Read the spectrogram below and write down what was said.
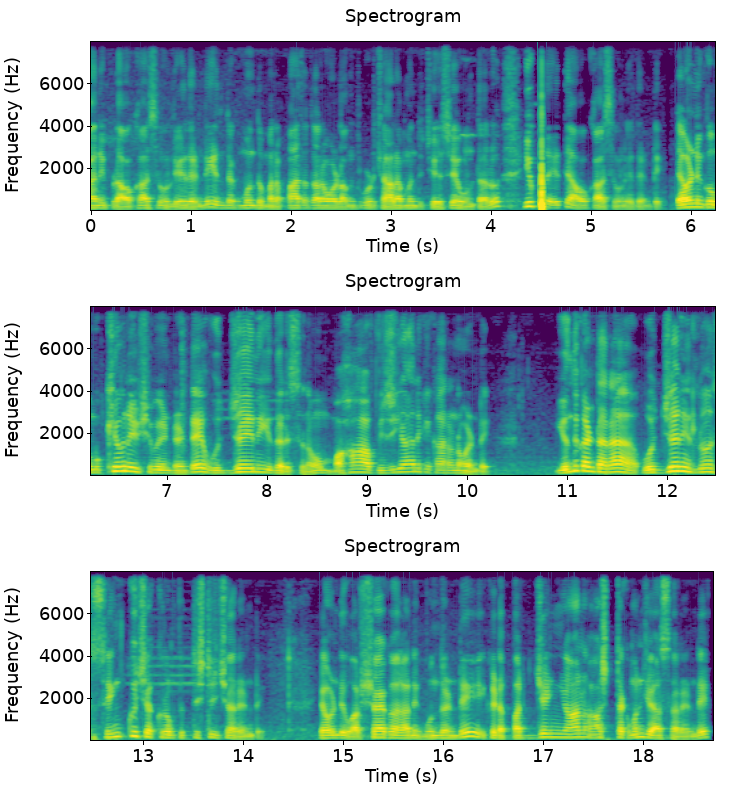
కానీ ఇప్పుడు అవకాశం లేదండి. ఇంతకుముందు మన పాత తరం వాళ్ళంతా కూడా చాలామంది చేసే ఉంటారు. ఇప్పుడైతే అవకాశం లేదండి. ఏమంటే ఇంకో ముఖ్యమైన విషయం ఏంటంటే ఉజ్జయిని దర్శనం మహా విజయానికి కారణం అండి ఎందుకంటారా? ఉజ్జయినిలో శంకు చక్రం ప్రతిష్ఠించారండి. ఏమండి వర్షాకాలానికి ముందండి ఇక్కడ పర్జన్యాన అష్టకం చేస్తారండి.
